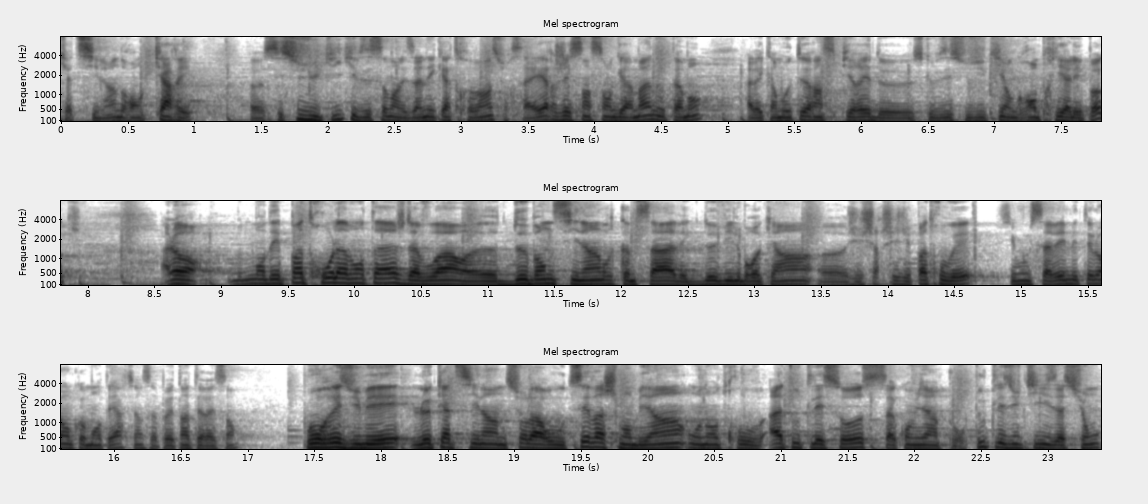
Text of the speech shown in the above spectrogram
4 cylindres en carré. Euh, c'est Suzuki qui faisait ça dans les années 80 sur sa RG500 Gamma notamment, avec un moteur inspiré de ce que faisait Suzuki en Grand Prix à l'époque. Alors, ne me demandez pas trop l'avantage d'avoir euh, deux bandes cylindres comme ça avec deux vilebrequins. Euh, j'ai cherché, j'ai pas trouvé. Si vous le savez, mettez-le en commentaire, tiens, ça peut être intéressant. Pour résumer, le 4 cylindres sur la route, c'est vachement bien. On en trouve à toutes les sauces, ça convient pour toutes les utilisations.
